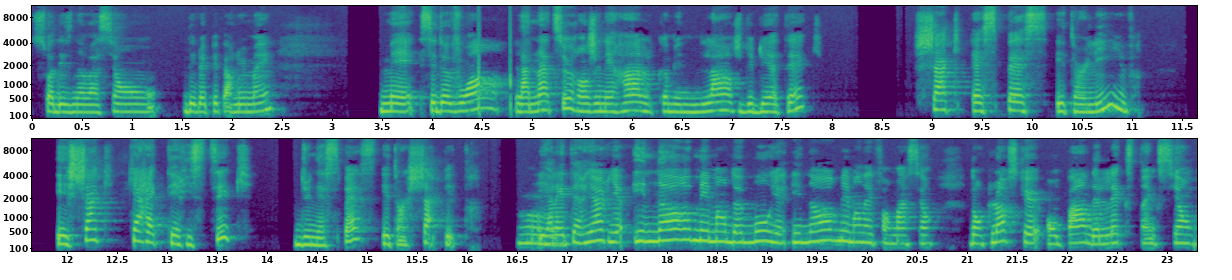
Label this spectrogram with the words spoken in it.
soit des innovations développées par l'humain, mais c'est de voir la nature en général comme une large bibliothèque. Chaque espèce est un livre et chaque caractéristique d'une espèce est un chapitre. Et à l'intérieur, il y a énormément de mots, il y a énormément d'informations. Donc, lorsque on parle de l'extinction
